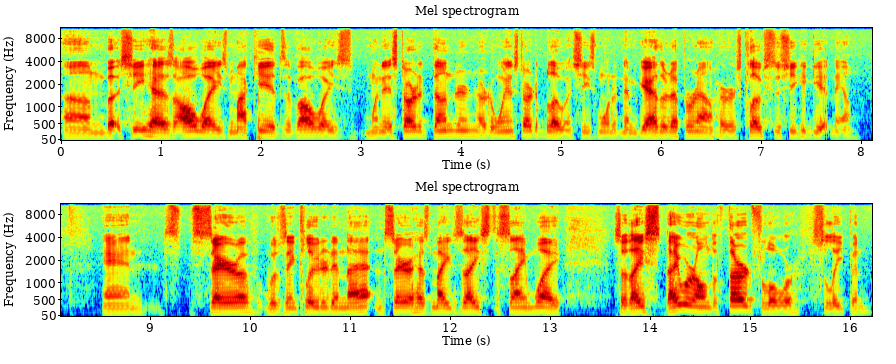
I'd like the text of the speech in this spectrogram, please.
Um, but she has always, my kids have always, when it started thundering or the wind started blowing, she's wanted them gathered up around her as close as she could get them. And Sarah was included in that, and Sarah has made Zace the same way. So they, they were on the third floor sleeping,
